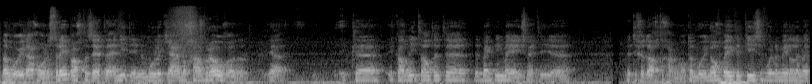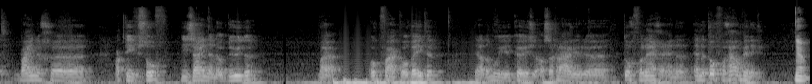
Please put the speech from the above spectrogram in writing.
dan moet je daar gewoon een streep achter zetten en niet in een moeilijk jaar nog gaan verhogen. Ja, ik, ik kan niet altijd, daar ben ik niet mee eens met die, met die gedachtegang. Want dan moet je nog beter kiezen voor de middelen met weinig actieve stof. Die zijn dan ook duurder, maar ook vaak wel beter. Ja, dan moet je je keuze als agrariër uh, toch verleggen en, uh, en er toch voor gaan, vind ik. Ja.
